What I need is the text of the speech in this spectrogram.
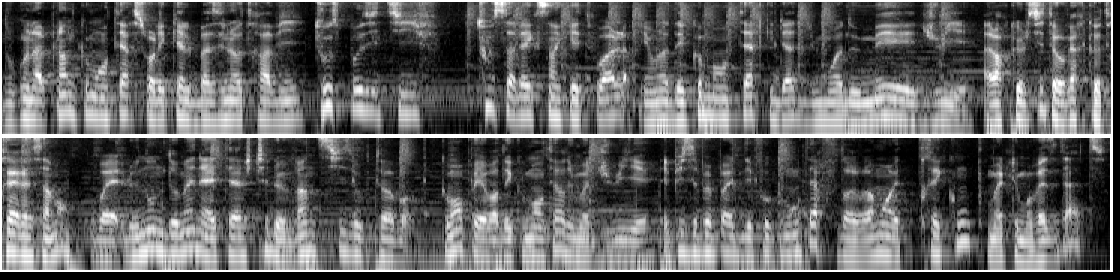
Donc on a plein de commentaires sur lesquels baser notre avis, tous positifs, tous avec 5 étoiles, et on a des commentaires qui datent du mois de mai et de juillet. Alors que le site a ouvert que très récemment. Ouais, le nom de domaine a été acheté le 26 octobre. Comment peut y avoir des commentaires du mois de juillet? Et puis ça peut pas être des faux commentaires, faudrait vraiment être très con pour mettre les mauvaises dates.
